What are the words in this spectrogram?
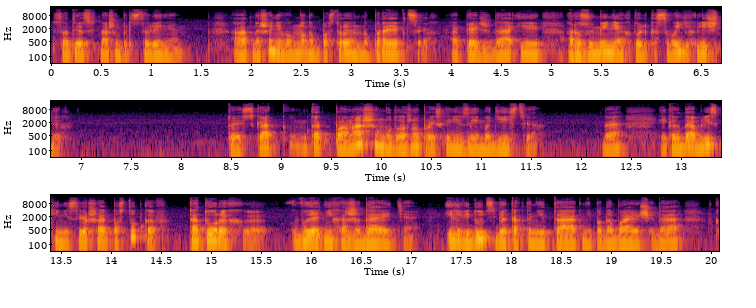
соответствовать нашим представлениям. А отношения во многом построены на проекциях, опять же, да, и разумениях только своих личных. То есть, как, как по-нашему должно происходить взаимодействие. Да? И когда близкие не совершают поступков, которых э, вы от них ожидаете, или ведут себя как-то не так, неподобающе, да, в,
